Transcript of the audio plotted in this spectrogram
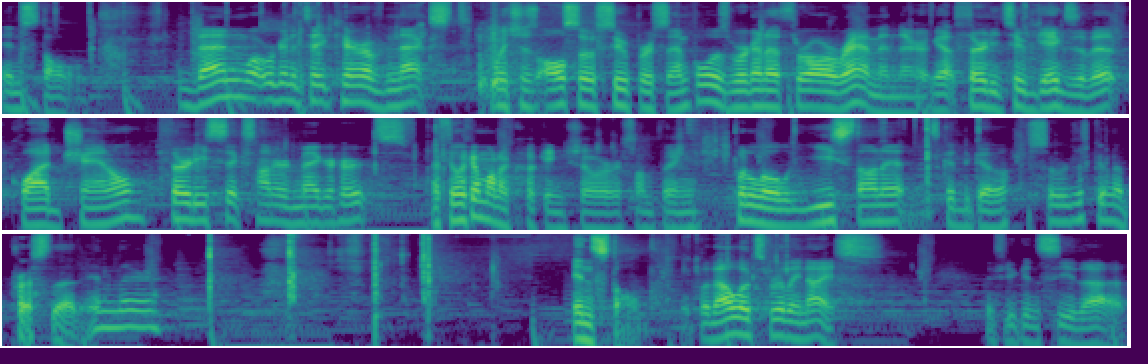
installed. Then what we're gonna take care of next, which is also super simple, is we're gonna throw our RAM in there. We got 32 gigs of it, quad channel, 3600 megahertz. I feel like I'm on a cooking show or something. Put a little yeast on it, it's good to go. So we're just gonna press that in there. Installed. But that looks really nice, if you can see that.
